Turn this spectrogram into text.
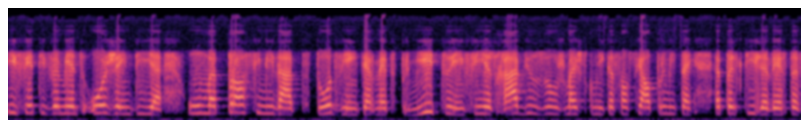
efetivamente hoje em dia uma proximidade de todos e a internet permite, enfim, as rádios, os meios de comunicação social permitem a partilha destas,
